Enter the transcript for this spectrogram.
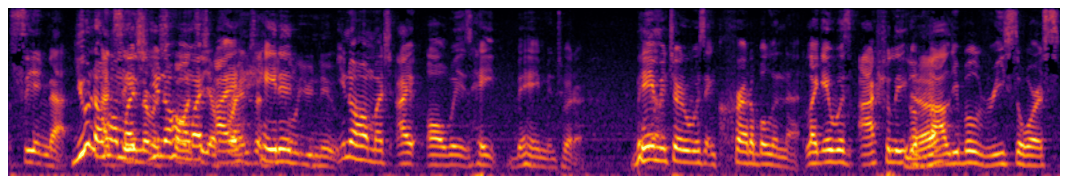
seeing that. You know how much you know how much I hated. you knew. You know how much I always hate Bahamian Twitter. Bahamian Twitter was incredible in that. Like it was actually a valuable resource.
